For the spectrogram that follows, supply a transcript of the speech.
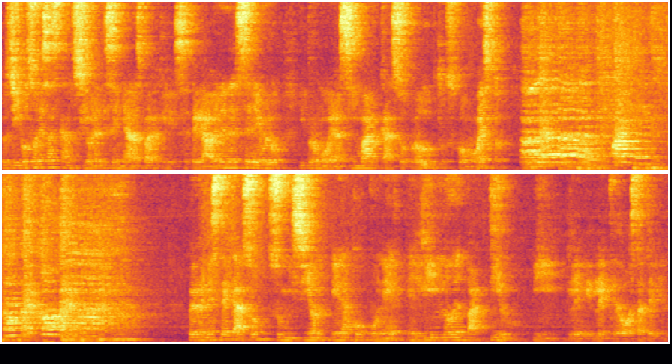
Los jingles son esas canciones diseñadas para que se te graben en el cerebro y promover así marcas o productos como esto. Pero en este caso, su misión era componer el himno del partido y le, le quedó bastante bien.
